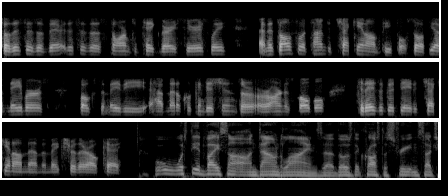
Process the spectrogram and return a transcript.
So this is a very, this is a storm to take very seriously, and it's also a time to check in on people. So if you have neighbors folks that maybe have medical conditions or, or aren't as mobile, today's a good day to check in on them and make sure they're okay. What's the advice on, downed lines, uh, those that cross the street and such?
